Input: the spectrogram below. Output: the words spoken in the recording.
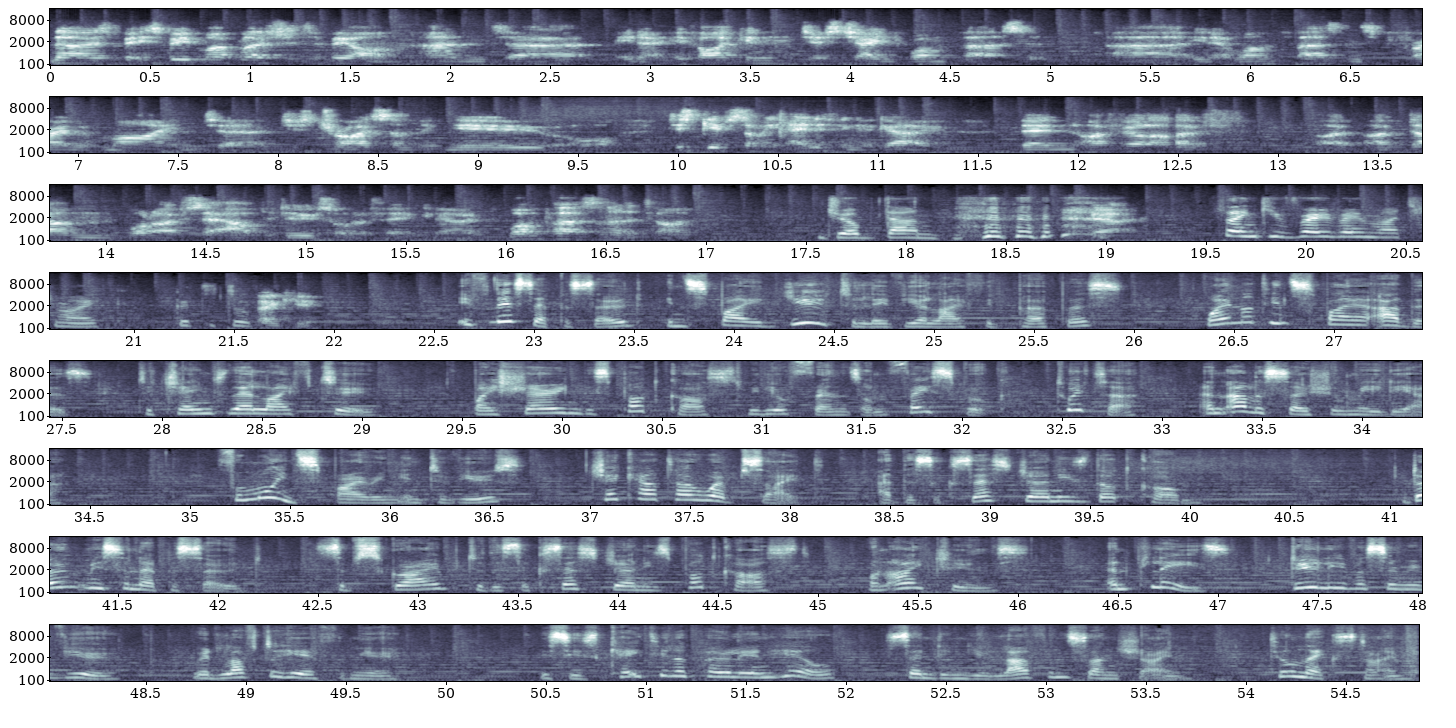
No, it's been, it's been my pleasure to be on, and uh, you know, if I can just change one person, uh, you know, one person's frame of mind to just try something new or just give something, anything a go, then I feel like I've, I've, I've done what I've set out to do, sort of thing. You know, one person at a time. Job done. yeah. Thank you very, very much, Mike. Good to talk. Thank you. If this episode inspired you to live your life with purpose, why not inspire others to change their life too? by sharing this podcast with your friends on Facebook, Twitter, and other social media. For more inspiring interviews, check out our website at thesuccessjourneys.com. Don't miss an episode. Subscribe to the Success Journeys podcast on iTunes. And please do leave us a review. We'd love to hear from you. This is Katie Napoleon Hill sending you love and sunshine. Till next time.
